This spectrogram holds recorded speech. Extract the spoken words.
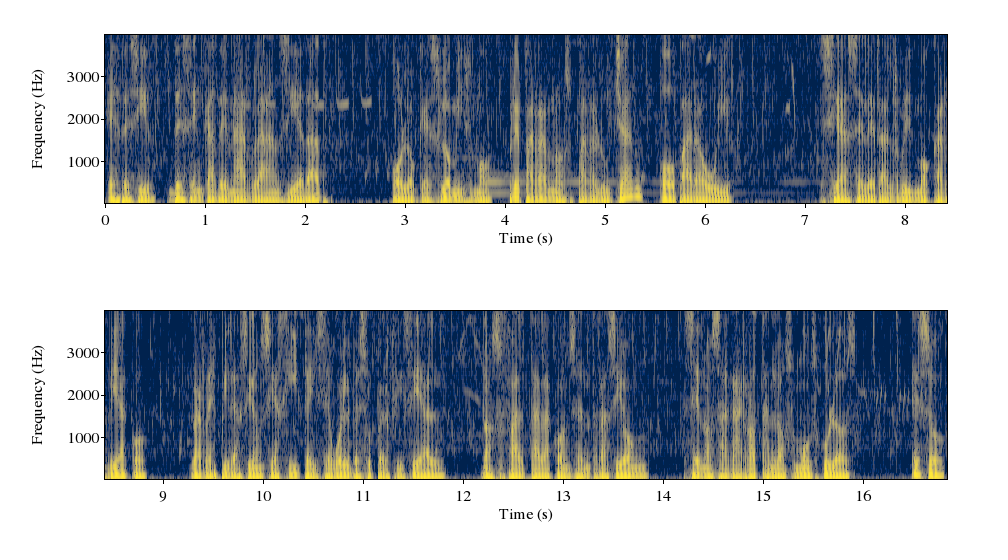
es decir, desencadenar la ansiedad o lo que es lo mismo, prepararnos para luchar o para huir. Se acelera el ritmo cardíaco, la respiración se agita y se vuelve superficial, nos falta la concentración, se nos agarrotan los músculos. Eso,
